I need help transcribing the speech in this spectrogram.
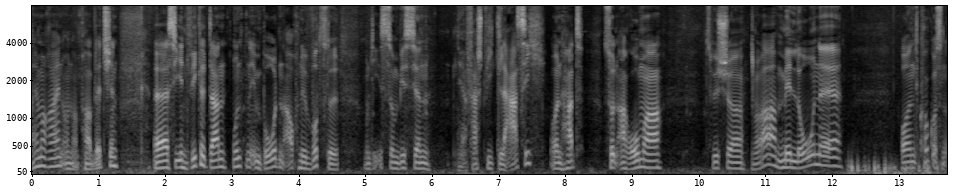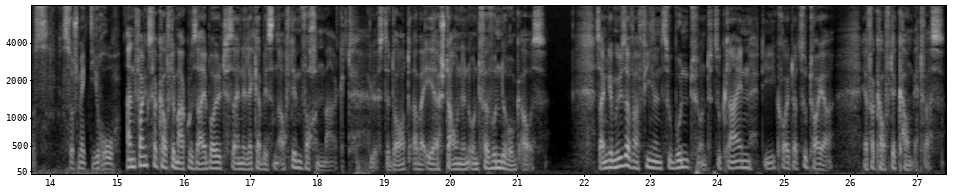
Eimer rein und noch ein paar Blättchen. Äh, sie entwickelt dann unten im Boden auch eine Wurzel und die ist so ein bisschen, ja, fast wie glasig und hat so ein Aroma zwischen ja, Melone, und Kokosnuss. So schmeckt die roh. Anfangs verkaufte Marco Seibold seine Leckerbissen auf dem Wochenmarkt, löste dort aber eher Staunen und Verwunderung aus. Sein Gemüse war vielen zu bunt und zu klein, die Kräuter zu teuer. Er verkaufte kaum etwas.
